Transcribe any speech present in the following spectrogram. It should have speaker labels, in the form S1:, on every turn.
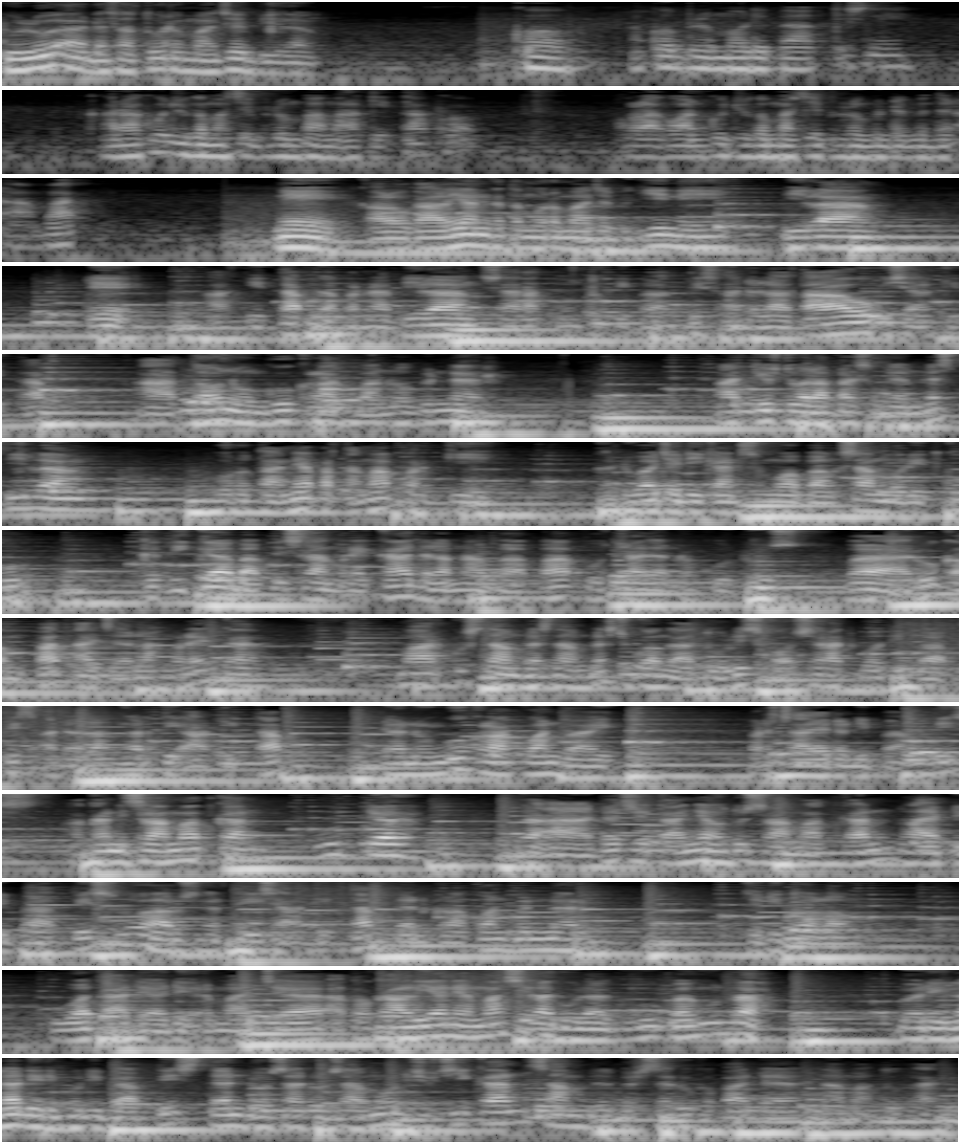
S1: Dulu ada satu remaja bilang,
S2: Kok aku belum mau dibaptis nih? Karena aku juga masih belum paham Alkitab kok. Kelakuanku juga masih belum bener-bener amat.
S1: Nih, kalau kalian ketemu remaja begini, bilang, Dek, Alkitab gak pernah bilang syarat untuk dibaptis adalah tahu isi Alkitab atau nunggu kelakuan lo bener. Matius 28:19 bilang, urutannya pertama pergi, kedua jadikan semua bangsa muridku, ketiga baptislah mereka dalam nama Bapa, Putra, dan Roh Kudus, baru keempat ajarlah mereka. Markus 16:16 juga nggak tulis kok syarat buat dibaptis adalah ngerti Alkitab dan nunggu kelakuan baik. Percaya dan dibaptis akan diselamatkan. Udah, nggak ada ceritanya untuk selamatkan layak dibaptis lo harus ngerti isi Alkitab dan kelakuan bener. Jadi tolong, buat adik-adik remaja atau kalian yang masih ragu-ragu, bangunlah. Berilah dirimu dibaptis dan dosa-dosamu disucikan sambil berseru kepada nama Tuhan.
